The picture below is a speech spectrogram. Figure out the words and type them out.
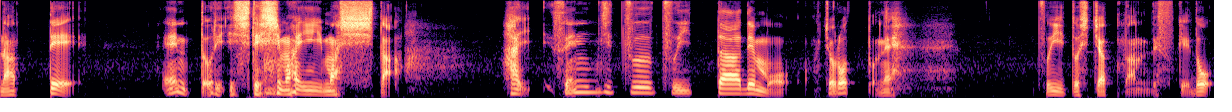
なってエントリーしてしまいました。はい。先日ツイッターでもちょろっとねツイートしちゃったんですけど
